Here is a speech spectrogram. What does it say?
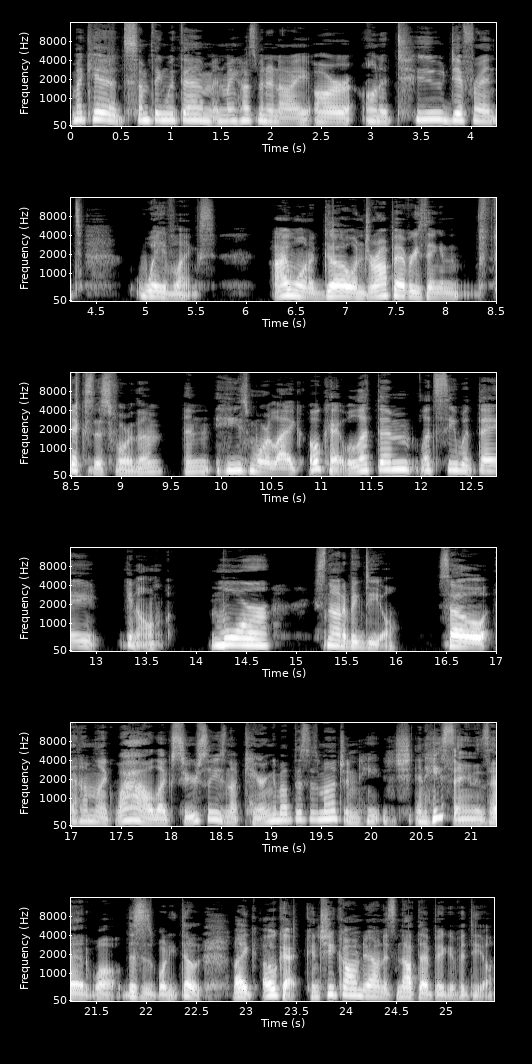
my kids, something with them, and my husband and I are on a two different wavelengths. I want to go and drop everything and fix this for them. And he's more like, okay, well, let them, let's see what they, you know, more, it's not a big deal. So, and I'm like, wow, like seriously, he's not caring about this as much. And he, and he's saying in his head, well, this is what he does. Like, okay, can she calm down? It's not that big of a deal.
